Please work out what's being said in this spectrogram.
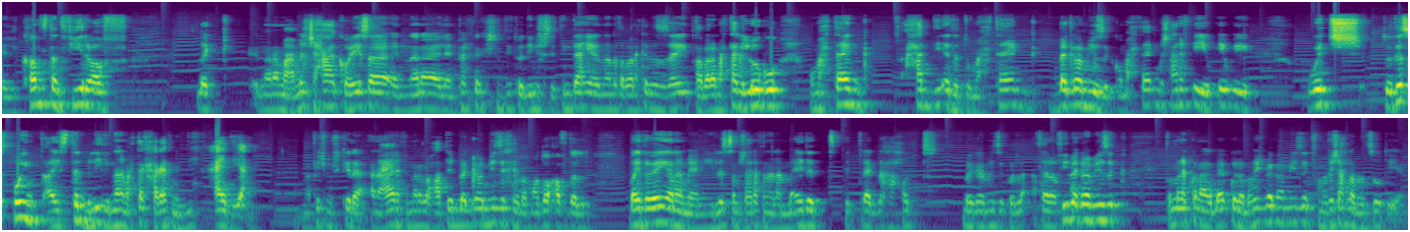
ال constant fear of like إن أنا ما أعملش حاجة كويسة إن أنا ال imperfection دي توديني في 60 داهية إن أنا طب أنا كده إزاي؟ طب أنا محتاج لوجو ومحتاج حد ي edit ومحتاج background music ومحتاج مش عارف إيه وإيه وإيه. Which to this point I still believe إن أنا محتاج حاجات من دي. عادي يعني. مفيش مشكلة. أنا عارف إن أنا لو حطيت background music هيبقى الموضوع أفضل. by the way أنا يعني لسه مش عارف أنا لما edit ال track ده هحط background music ولا لأ. فلو في background music اتمنى تكون عجباك ولو مفيش background music فمفيش أحلى من صوتي يعني.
